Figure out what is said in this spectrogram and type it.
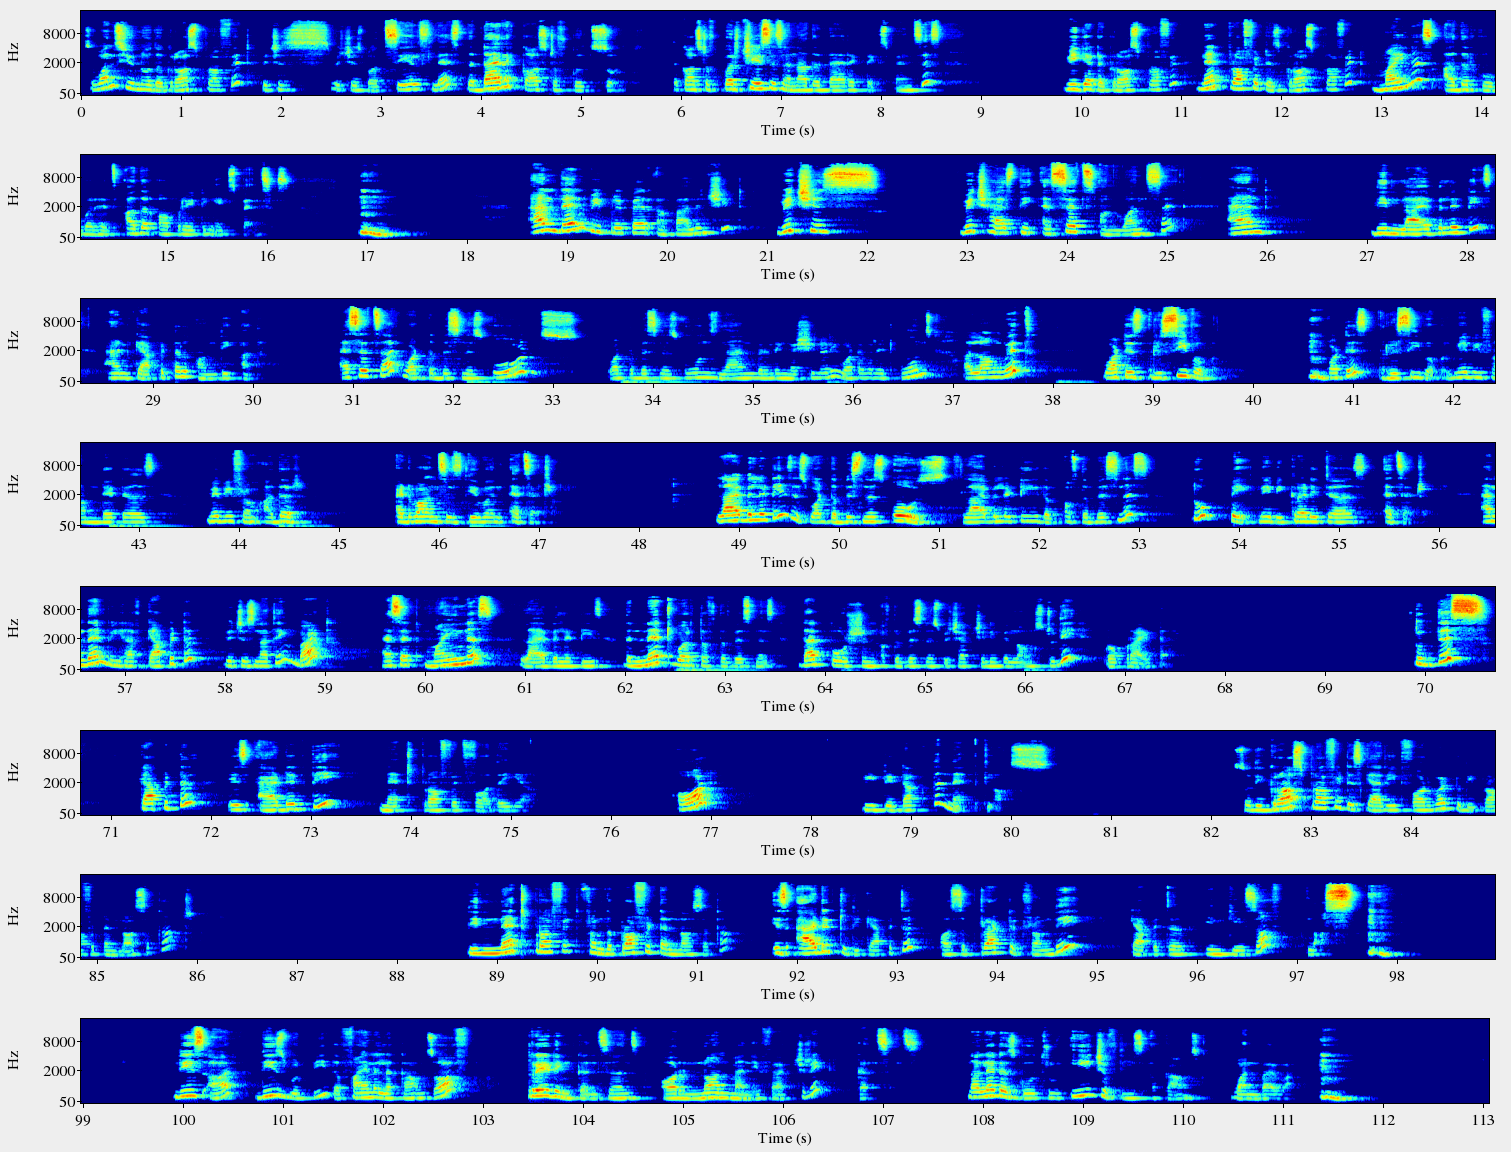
So once you know the gross profit, which is which is what sales less the direct cost of goods sold, the cost of purchases and other direct expenses, we get a gross profit. Net profit is gross profit minus other overheads, other operating expenses. and then we prepare a balance sheet which is which has the assets on one side and the liabilities and capital on the other. Assets are what the business owns, what the business owns, land, building, machinery, whatever it owns, along with what is receivable. what is receivable? Maybe from debtors, maybe from other advances given, etc. Liabilities is what the business owes, liability of the business to pay, maybe creditors, etc. And then we have capital, which is nothing but asset minus liabilities, the net worth of the business, that portion of the business which actually belongs to the proprietor. To this capital is added the net profit for the year. Or we deduct the net loss. So the gross profit is carried forward to the profit and loss account the net profit from the profit and loss account is added to the capital or subtracted from the capital in case of loss. these are these would be the final accounts of trading concerns or non-manufacturing concerns. Now let us go through each of these accounts one by one.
